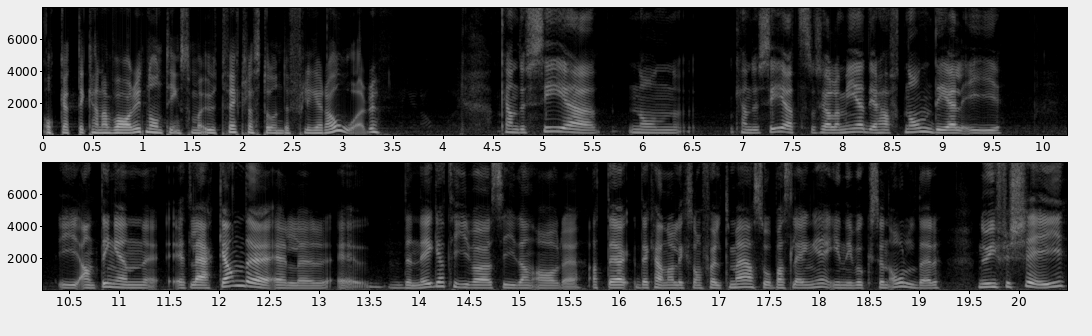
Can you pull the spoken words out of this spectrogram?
Och att det kan ha varit någonting som har utvecklats under flera år. Kan du se någon, kan du se att sociala medier haft någon del i, i antingen ett läkande eller eh, den negativa sidan av det? Att det, det kan ha liksom följt med så pass länge in i vuxen ålder. Nu i och för sig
